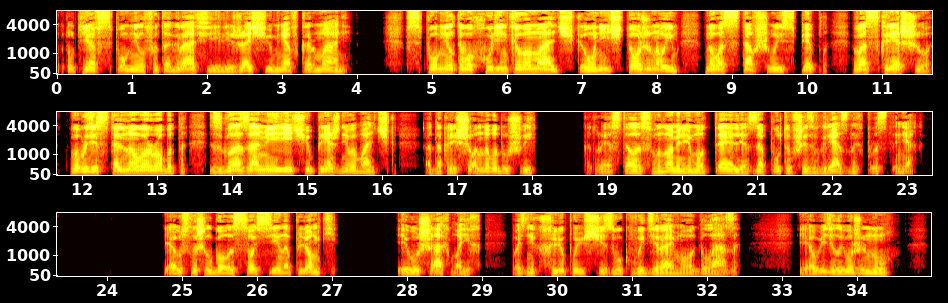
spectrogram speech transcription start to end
Но тут я вспомнил фотографии, лежащие у меня в кармане, Вспомнил того худенького мальчика, уничтоженного им, но восставшего из пепла, воскресшего в образе стального робота, с глазами и речью прежнего мальчика, однако лишенного души, которая осталась в номере мотеля, запутавшись в грязных простынях. Я услышал голос Соси на пленке, и в ушах моих возник хлюпающий звук выдираемого глаза я увидел его жену,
